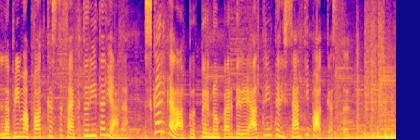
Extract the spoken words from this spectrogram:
la prima podcast factory italiana. Scarica l'app per non perdere altri interessanti podcast.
